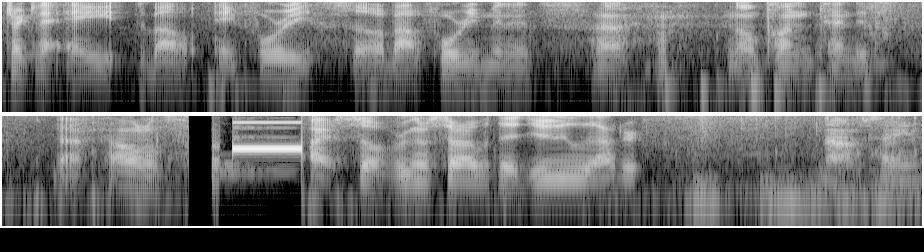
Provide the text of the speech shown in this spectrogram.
Drinking at 8, it's about 8.40, so about 40 minutes. Uh, no pun intended. Nah, I don't know. Alright, so we're gonna start with the duty ladder. No, I'm saying?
